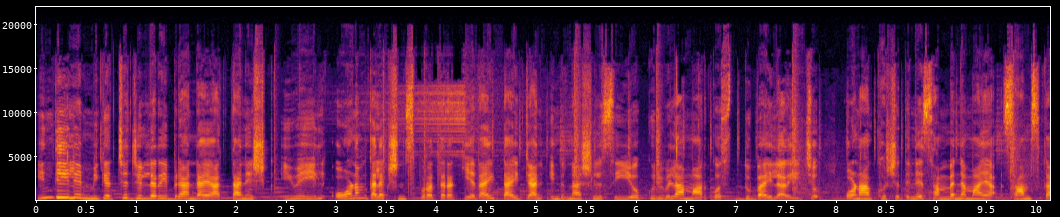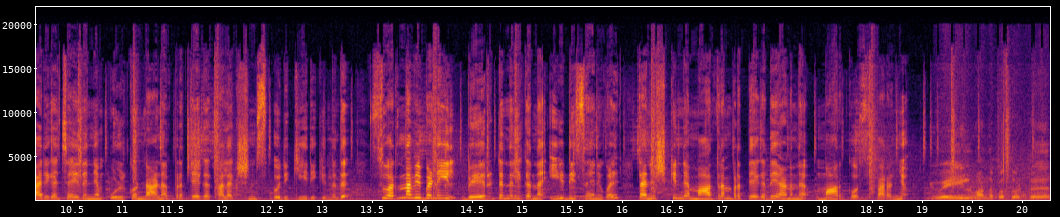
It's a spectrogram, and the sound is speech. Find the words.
ഇന്ത്യയിലെ മികച്ച ജ്വല്ലറി ബ്രാൻഡായ തനിഷ്ക് യു എയിൽ ഓണം കളക്ഷൻസ് പുറത്തിറക്കിയതായി Titan International CEO Kuruvila Markose ദുബായിൽ അറിയിച്ചു. ഓണാഘോഷത്തിന്റെ സമ്പന്നമായ സാംസ്കാരിക ചൈതന്യം ഉൾക്കൊണ്ടാണ് പ്രത്യേക കളക്ഷൻസ് ഒരുക്കിയിരിക്കുന്നത്. സ്വർണ വിപണിയിൽ വേറിട്ട് നിൽക്കുന്ന ഈ ഡിസൈനുകൾ തനിഷ്കിന്റെ മാത്രം പ്രത്യേകതയാണെന്ന് മാർക്കോസ് പറഞ്ഞു. വന്നപ്പോൾ തൊട്ട്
